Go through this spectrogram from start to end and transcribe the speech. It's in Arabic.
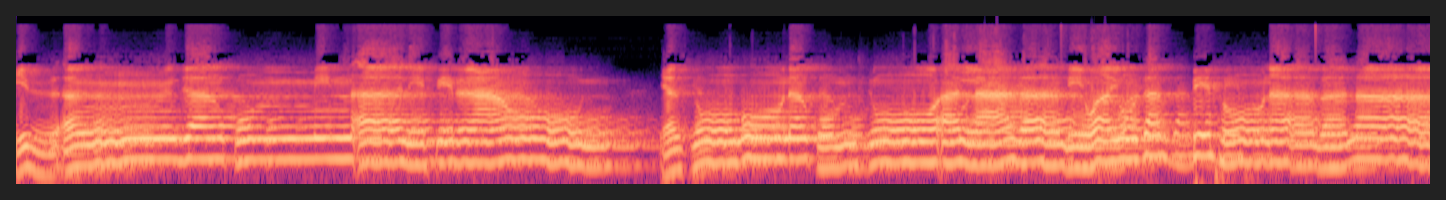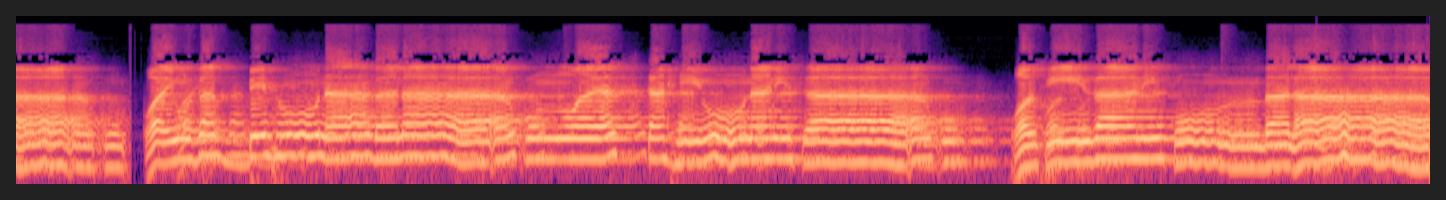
إذ أنجاكم من آل فرعون يسومونكم سوء العذاب ويذبحون أبناءكم ويذبحون أبناءكم ويستحيون نساءكم وفي ذلكم بلاء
